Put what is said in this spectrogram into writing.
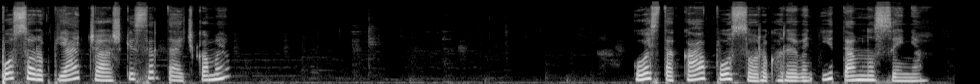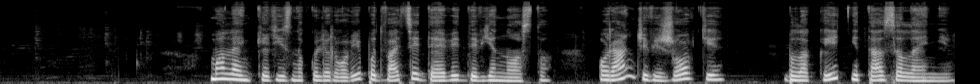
По 45 чашки з сердечками. Ось така по 40 гривень і темно-синя. Маленькі різнокольорові по 29,90. Оранжеві, жовті, блакитні та зелені.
